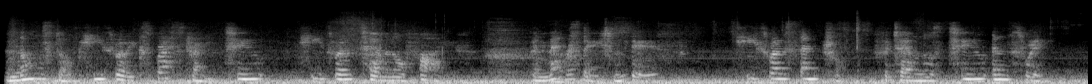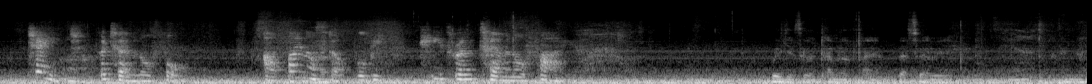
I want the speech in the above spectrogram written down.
The non-stop Heathrow Express train to Heathrow Terminal 5. The next station is Heathrow Central for Terminals 2 and 3. Change for Terminal 4. Our final stop will be Heathrow Terminal 5. We'll just go terminal five. That's where we. Yeah. I think that.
